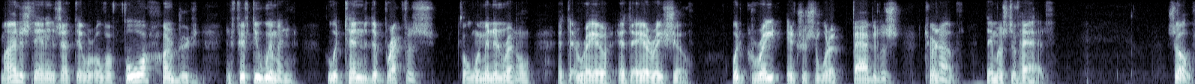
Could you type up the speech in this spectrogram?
my understanding is that there were over 450 women who attended the breakfast for women in rental at the at the ARA show. What great interest and what a fabulous turnout they must have had. So,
